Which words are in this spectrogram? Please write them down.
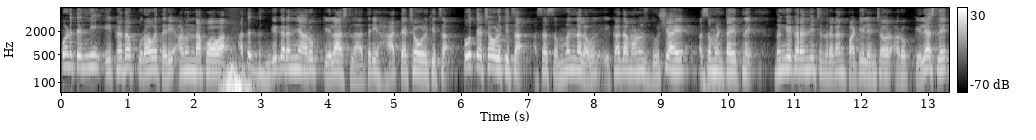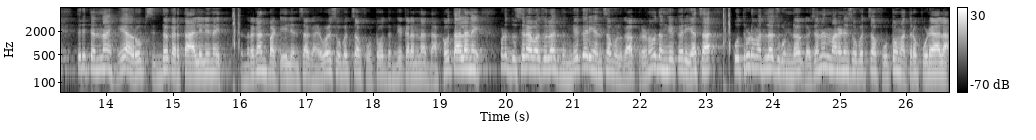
पण त्यांनी एखादा पुरावा तरी आणून दाखवावा. आता धंगेकरांनी आरोप केला असला तरी हा त्याच्या ओळखीचा तो त्याच्या ओळखीचा असा संबंध लावून एखादा माणूस दोषी आहे असं म्हणता येत नाही. दंगेकरांनी चंद्रकांत पाटील यांच्यावर आरोप केले असले तरी त्यांना हे आरोप सिद्ध करता आलेले नाहीत. चंद्रकांत पाटील यांचा गायवळसोबतचा फोटो दंगेकरांना दाखवता आला नाही. पण दुसऱ्या बाजूला दंगेकर यांचा मुलगा प्रणव दंगेकर याचा कोथरूडमधलाच गुंड गजानन मारणेसोबतचा फोटो मात्र पुढे आला.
